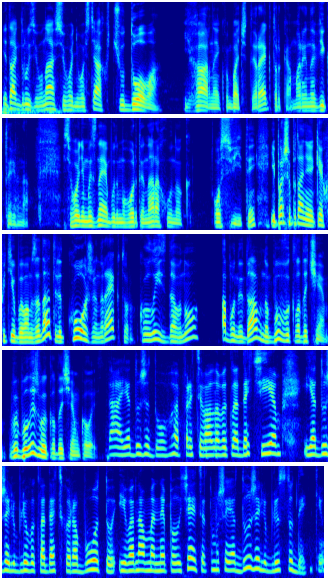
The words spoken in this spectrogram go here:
І так, друзі, у нас сьогодні в гостях чудова і гарна, як ви бачите, ректорка Марина Вікторівна. Сьогодні ми з нею будемо говорити на рахунок освіти. І перше питання, яке я хотів би вам задати, кожен ректор колись давно або недавно був викладачем. Ви були ж викладачем колись? Да, я дуже довго працювала викладачем. Я дуже люблю викладацьку роботу, і вона в мене виходить, тому що я дуже люблю студентів.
